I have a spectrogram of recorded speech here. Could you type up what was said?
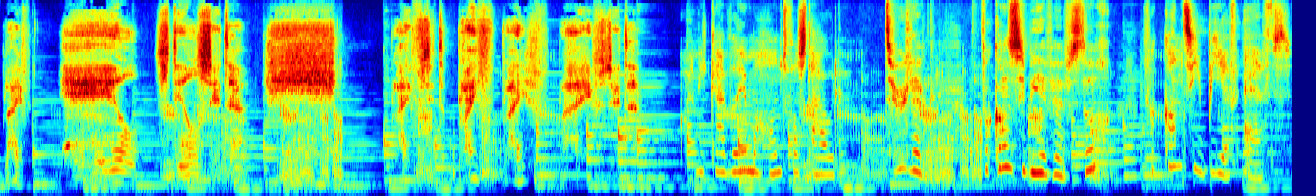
blijf heel stil zitten. Shh. Blijf zitten, blijf, blijf, blijf zitten. Annika, wil je mijn hand vasthouden? Tuurlijk, vakantie-BFF's toch? Vakantie BFF's.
